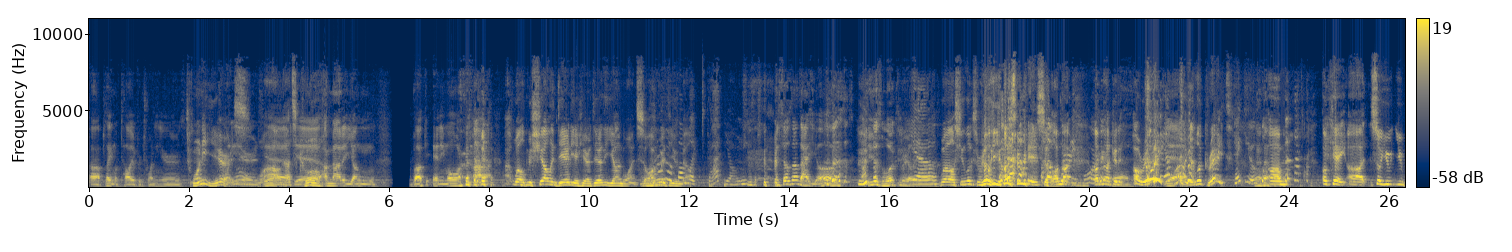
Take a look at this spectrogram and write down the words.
uh, playing with Thalia for 20 years. Twenty years. 20 years. Wow, yeah, that's yeah. cool. I'm not a young buck anymore. Uh, well, Michelle and Danny are here. They're the young ones, so I I'm with you, if I'm Mel. like that young. Michelle's not that young. She just looks really Yeah. young. Well, she looks really young to me, so I'm, I'm not. I'm not gonna. Yeah. Oh, really? Yeah. Wow, you look great. Thank you. Um, okay, uh, so you you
